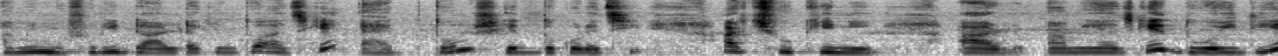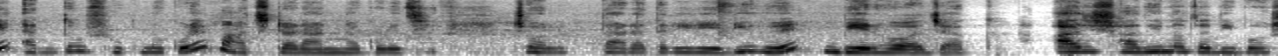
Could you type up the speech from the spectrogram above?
আমি মুসুরির ডালটা কিন্তু আজকে একদম সেদ্ধ করেছি আর ছুকিনি আর আমি আজকে দই দিয়ে একদম শুকনো করে মাছটা রান্না করেছি। চলো তাড়াতাড়ি রেডি হয়ে বের হওয়া যাক। আজ স্বাধীনতা দিবস।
